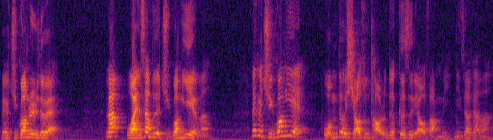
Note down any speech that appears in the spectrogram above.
那个举光日对不对？那晚上不是举光夜吗？那个举光夜，我们都有小组讨论，都各自疗房里，你知道干嘛？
